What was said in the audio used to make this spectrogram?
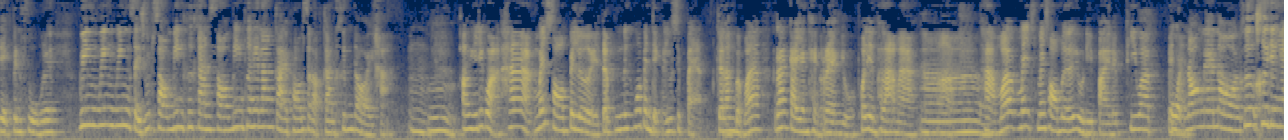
เด็กเป็นฝูงเลย วิ่งวิ่งวิ่งใส่ชุดซ้อมวิ่ง คือการซ้อมวิ่งเพื่อให้ร่างกายพร้อมสำหรับการขึ้นดอยค่ะอืมอืมเอางี้ดีกว่าถ้าไม่ซ้อมไปเลย แต่นึกว่าเป็นเด็กอายุ18 กำลังแบบว่าร่างกายยังแข็งแรงอยู่ เพราะเรียนพละมาอ่าอ่าถามว่าไม่ไม่ซ้อมเลยแล้วอยู่ดีไปเลยพี่ว่าเป็นปวดน่องแน่นอน คือคือยังไง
